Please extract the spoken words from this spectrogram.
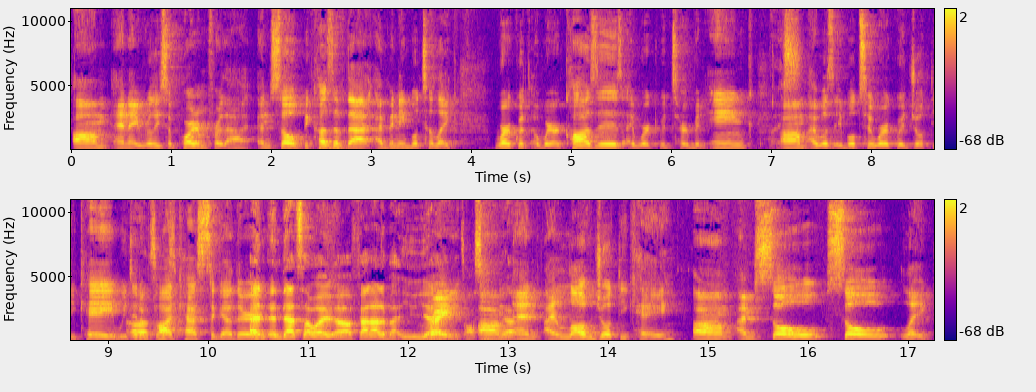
um, and I really support him for that. And so because of that, I've been able to like work with Aware Causes. I worked with Turban Inc. Um, I was able to work with Jyoti K. We did Oh, a that's awesome. podcast together. And, and that's how I uh, found out about you. Yeah. right. It's awesome. Um, yeah. And I love Jyoti K. Um, I'm so so like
